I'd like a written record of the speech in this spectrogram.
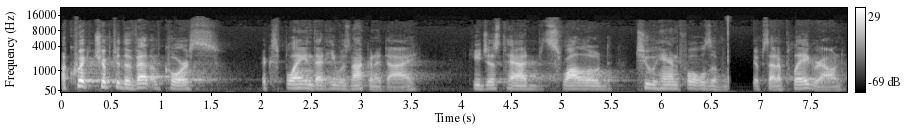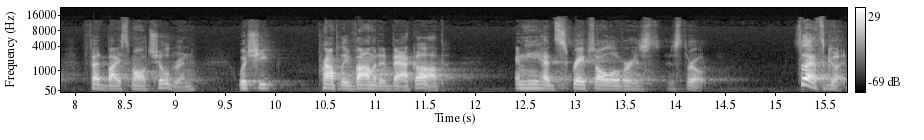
A quick trip to the vet, of course, explained that he was not going to die. He just had swallowed two handfuls of at a playground fed by small children, which he promptly vomited back up, and he had scrapes all over his, his throat. So that's good.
